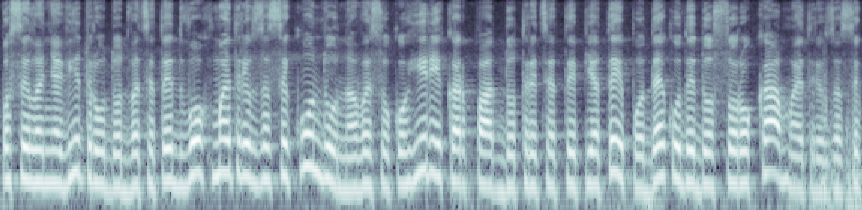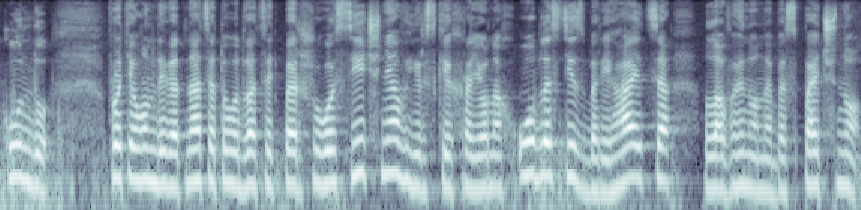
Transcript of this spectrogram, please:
Посилення вітру до 22 метрів за секунду, на високогір'ї Карпат до 35, подекуди до 40 метрів за секунду. Протягом 19-21 січня в гірських районах області зберігається лавинонебезпечно.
